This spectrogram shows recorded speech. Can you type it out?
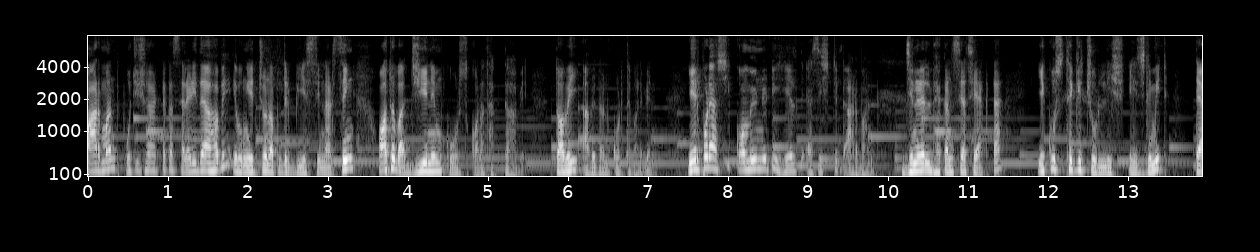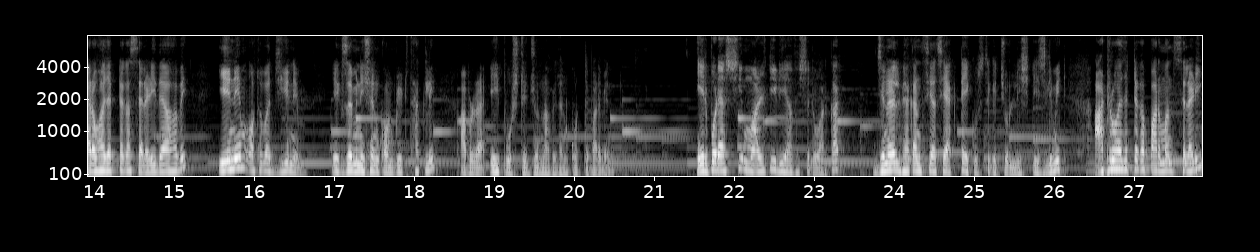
পার মান্থ পঁচিশ হাজার টাকা স্যালারি দেওয়া হবে এবং এর জন্য আপনাদের বিএসসি নার্সিং অথবা জিএনএম কোর্স করা থাকতে হবে। তবেই আবেদন করতে পারবেন। এরপরে আসি community health assistant urban general vacancy আছে একটা, একুশ থেকে চল্লিশ এজ লিমিট তেরো হাজার টাকা স্যালারি দেওয়া হবে। এএনএম অথবা জিএনএম এক্সামিনেশন কমপ্লিট থাকলে আপনারা এই পোস্টের জন্য আবেদন করতে পারবেন। এরপরে আসছি multi rehabilitation worker general vacancy আছে একটা একুশ থেকে চল্লিশ এজ লিমিট, আঠেরো হাজার টাকা পার মান্থ স্যালারি।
